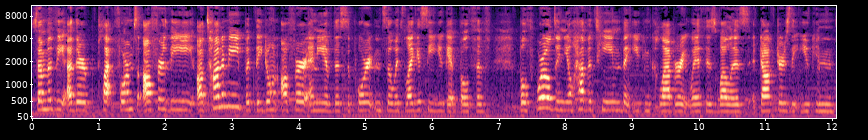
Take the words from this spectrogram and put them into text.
some of the other platforms offer the autonomy, but they don't offer any of the support. And so with Legacy, you get both of both worlds and you'll have a team that you can collaborate with as well as doctors that you can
